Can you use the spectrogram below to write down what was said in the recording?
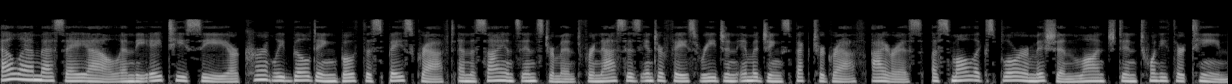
LMSAL and the ATC are currently building both the spacecraft and the science instrument for NASA's Interface Region Imaging Spectrograph IRIS, a small Explorer mission launched in 2013.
